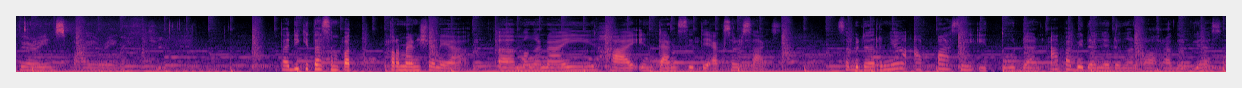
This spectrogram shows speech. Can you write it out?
Very inspiring. Tadi kita sempat termention ya uh, mengenai high intensity exercise. Sebenarnya apa sih itu dan apa bedanya dengan olahraga biasa?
